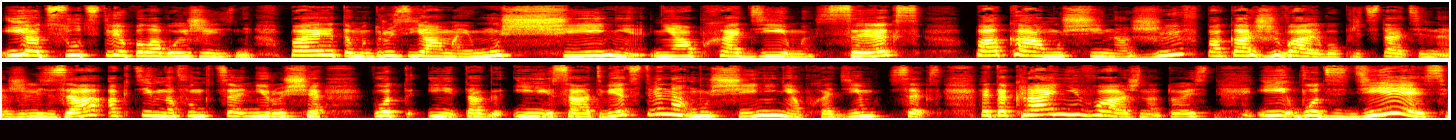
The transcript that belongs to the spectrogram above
и отсутствие половой жизни. Поэтому, друзья мои, мужчине необходим секс, пока мужчина жив, пока жива его предстательная железа, активно функционирующая, вот и так, и, соответственно, мужчине необходим секс. Это крайне важно. То есть, и вот здесь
